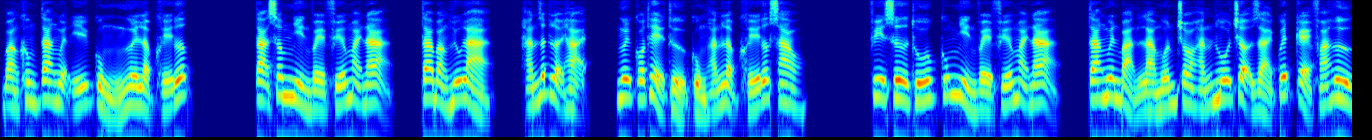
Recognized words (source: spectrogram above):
bằng không ta nguyện ý cùng ngươi lập khế ước. Tạ sâm nhìn về phía mại nạ, ta bằng hữu là, hắn rất lợi hại, ngươi có thể thử cùng hắn lập khế ước sao? Phi sư thú cũng nhìn về phía mại nạ, ta nguyên bản là muốn cho hắn hỗ trợ giải quyết kẻ phá hư,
